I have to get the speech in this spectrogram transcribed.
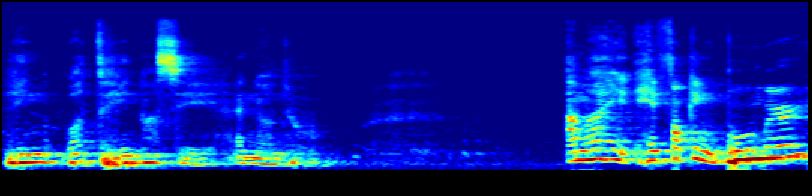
Hin wat hinase en dan doe. Am I a fucking boomer?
